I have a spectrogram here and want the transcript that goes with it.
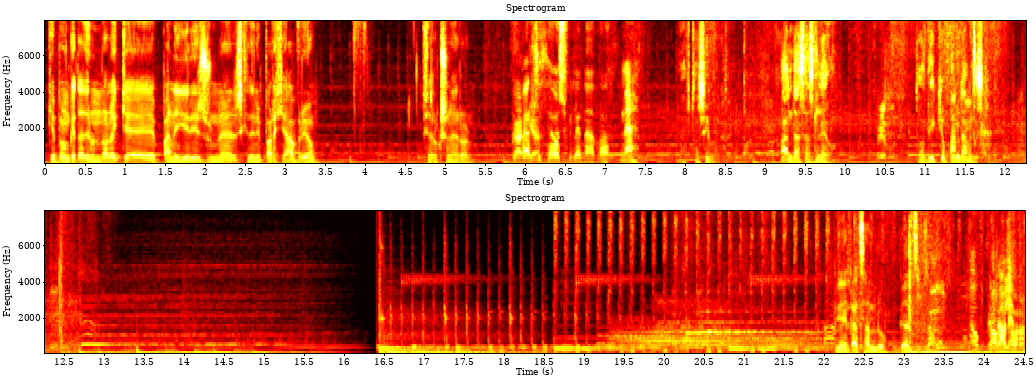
Και μπαίνουν και τα δίνουν όλα και πανηγυρίζουν ε, λες και δεν υπάρχει αύριο. Ξέρω, ξενερώνει. Υπάρχει Θεός φιλενάδα. Ναι. Αυτό σίγουρα. Πάντα σας λέω. Το δίκιο πάντα βρίσκεται. Πήγαινε κάτσε αλλού, μην κάτσε ψάχνω. No problem.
